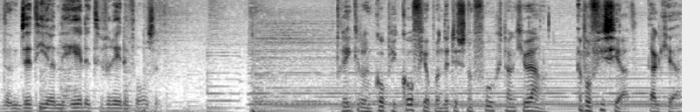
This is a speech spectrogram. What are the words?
dan zit hier een hele tevreden voorzitter drink er een kopje koffie op, want het is nog vroeg. Dankjewel. En proficiat. Dankjewel.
